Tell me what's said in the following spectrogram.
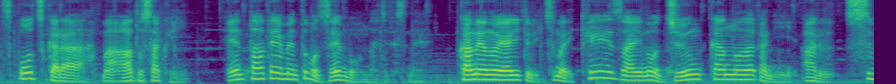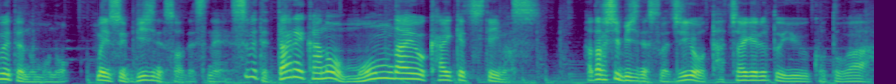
スポーツから、まあ、アート作品エンターテインメントも全部同じですね。お金のやり取りつまり経済の循環の中にある全てのもの、まあ、要するにビジネスはですね全て誰かの問題を解決しています。新しいビジネスとか事業を立ち上げるということは、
